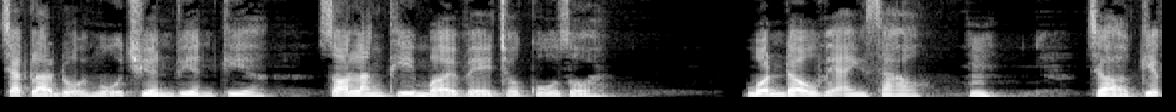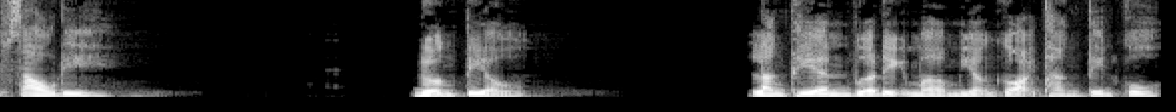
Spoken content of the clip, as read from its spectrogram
Chắc là đội ngũ chuyên viên kia do Lăng Thi mời về cho cô rồi. Muốn đấu với anh sao? Hừm, chờ kiếp sau đi. Đường Tiểu Lăng Thiên vừa định mở miệng gọi thẳng tên cô,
